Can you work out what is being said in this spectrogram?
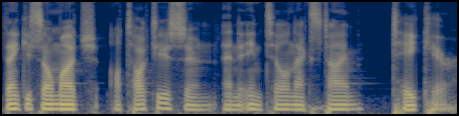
Thank you so much. I'll talk to you soon. And until next time, take care.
